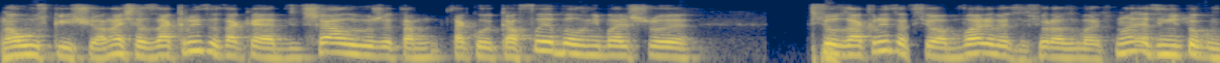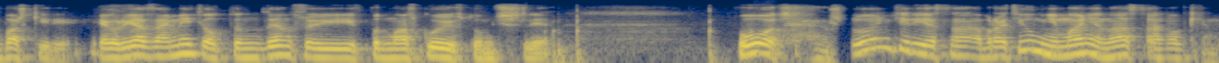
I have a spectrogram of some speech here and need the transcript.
на узкой еще. Она сейчас закрыта такая, обветшалая уже, там такое кафе было небольшое. Все закрыто, все обваливается, все разваливается. Но это не только в Башкирии. Я говорю, я заметил тенденцию и в Подмосковье в том числе. Вот, что интересно, обратил внимание на остановки.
